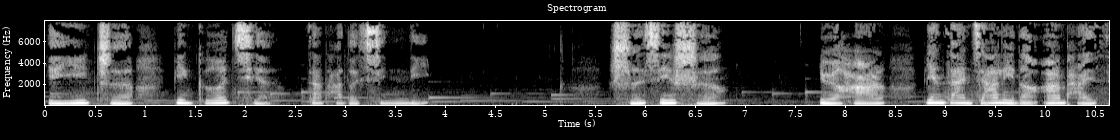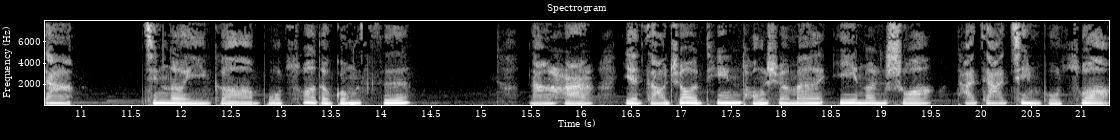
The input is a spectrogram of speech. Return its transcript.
也一直被搁浅在他的心里。实习时，女孩便在家里的安排下，进了一个不错的公司。男孩也早就听同学们议论说他家境不错，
